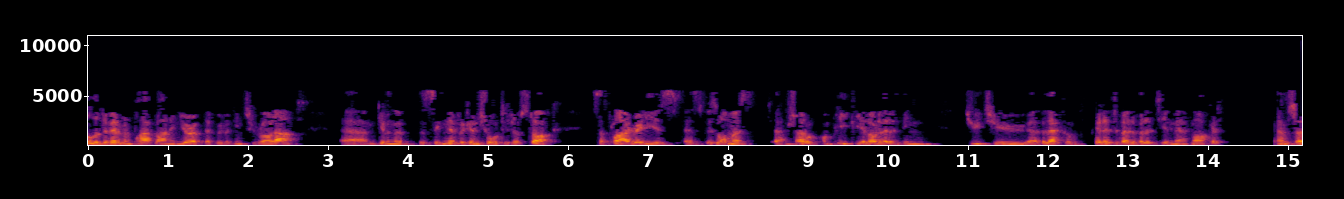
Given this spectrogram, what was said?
still a development pipeline in Europe that we're looking to roll out. Given the significant shortage of stock, supply really is is almost shut off completely. A lot of that has been due to the lack of credit availability in that market. Um so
